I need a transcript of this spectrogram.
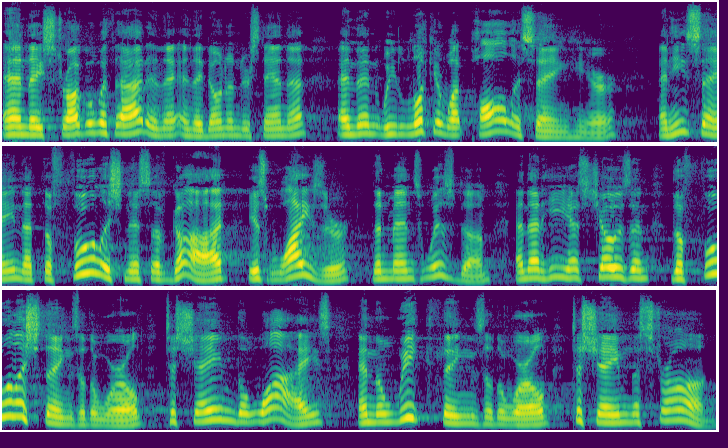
And they struggle with that and they, and they don't understand that. And then we look at what Paul is saying here, and he's saying that the foolishness of God is wiser than men's wisdom, and that he has chosen the foolish things of the world to shame the wise, and the weak things of the world to shame the strong.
